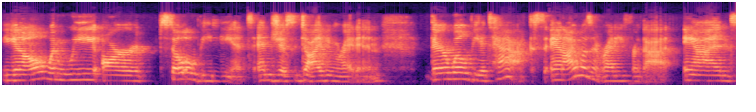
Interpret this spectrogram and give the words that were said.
You know, when we are so obedient and just diving right in, there will be attacks. And I wasn't ready for that. And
